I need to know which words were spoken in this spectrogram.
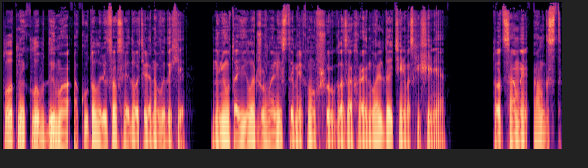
Плотный клуб дыма окутал лицо следователя на выдохе, но не утаил от журналиста, мелькнувшую в глазах Райнвальда, тень восхищения. «Тот самый Ангст?»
